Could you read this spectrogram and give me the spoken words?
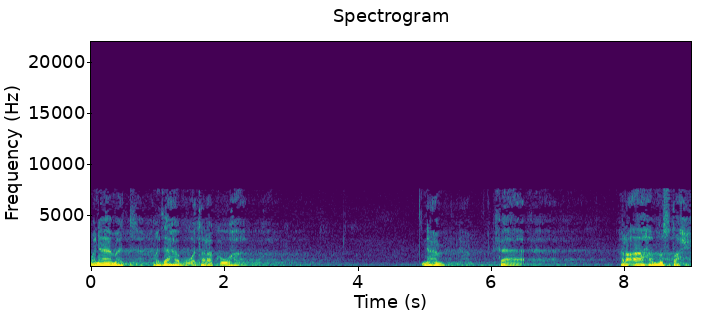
ونامت وذهبوا وتركوها. نعم فرآها مصطح.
